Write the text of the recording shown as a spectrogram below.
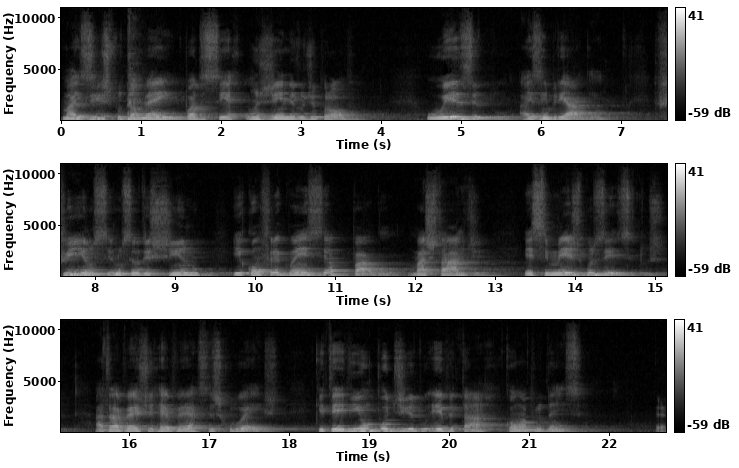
Mas isto também pode ser um gênero de prova. O êxito as embriaga. Fiam-se no seu destino e com frequência pagam, mais tarde, esses mesmos êxitos, através de reversos cruéis, que teriam podido evitar com a prudência. É.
